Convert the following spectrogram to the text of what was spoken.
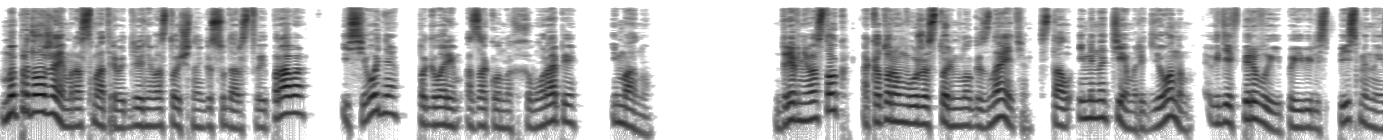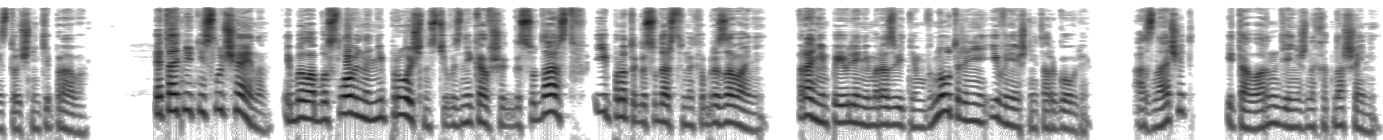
Мы продолжаем рассматривать древневосточное государство и право, и сегодня поговорим о законах Хамурапи и Ману. Древний Восток, о котором вы уже столь много знаете, стал именно тем регионом, где впервые появились письменные источники права. Это отнюдь не случайно и было обусловлено непрочностью возникавших государств и протогосударственных образований, ранним появлением и развитием внутренней и внешней торговли а значит и товарно-денежных отношений.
